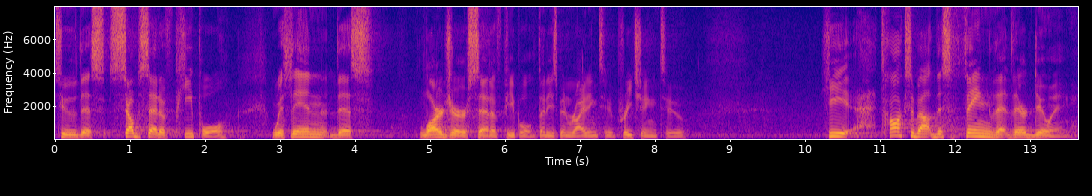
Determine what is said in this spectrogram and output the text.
to this subset of people within this larger set of people that he's been writing to, preaching to. He talks about this thing that they're doing,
